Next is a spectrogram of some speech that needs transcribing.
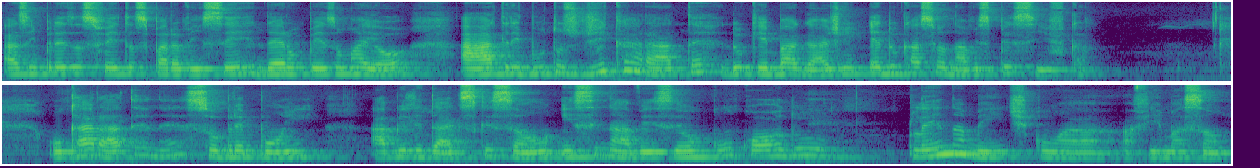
as empresas feitas para vencer deram peso maior a atributos de caráter do que bagagem educacional específica. O caráter, né, sobrepõe habilidades que são ensináveis. Eu concordo plenamente com a afirmação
